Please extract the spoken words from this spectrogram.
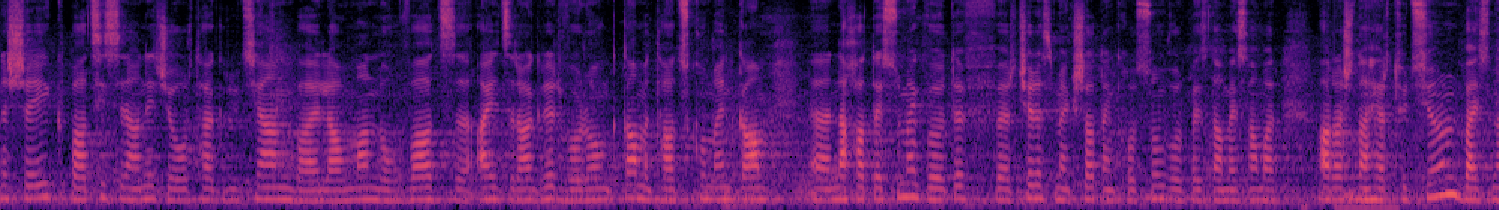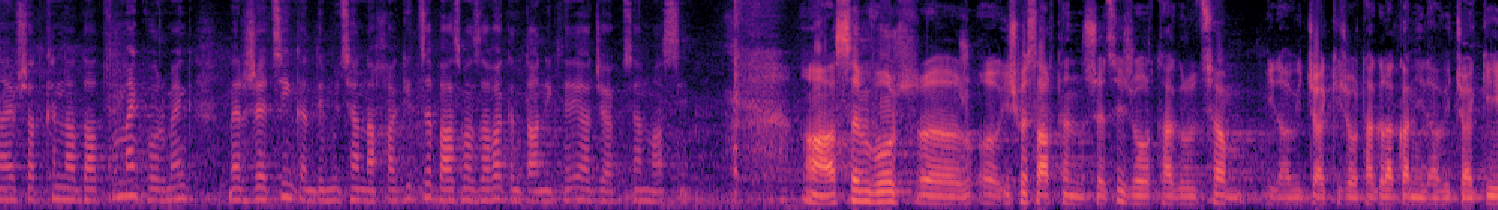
նշեիք բացի սրանից ժողովրդագրության բայլավման ուղված այլ ծրագրեր, որոնք կամ ընթացքում են կամ նախատեսում եք, որովհետեւ վերջերս մենք շատ ենք խոսում, որպես դա մեզ համար առաջնահերթություն, բայց նաեւ շատ քննադատվում ենք, որ մենք մերժեցինք ընդդիմության նախագիծը բազմազավակ ընտանիքների աջակցության մասին։ Ասեմ, որ ինչպես արդեն նշեցի, ժողովրդագրության իրավիճակի, ժողովրդագրական իրավիճակի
